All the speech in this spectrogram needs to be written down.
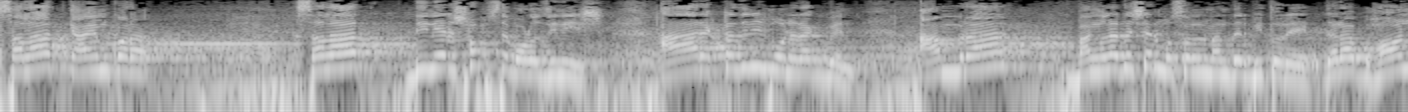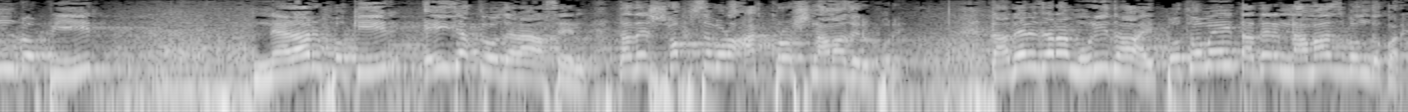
সালাদ কায়েম করা। সালাদ দিনের সবচেয়ে বড় জিনিস। আর একটা জিনিস মনে রাখবেন, আমরা বাংলাদেশের মুসলমানদের ভিতরে যারা ভণ্ড পীর নেড়ার ফকির এই জাতীয় যারা আছেন, তাদের সবচেয়ে বড় আক্রোশ নামাজের উপরে। তাদের যারা মুরিদ হয়, প্রথমেই তাদের নামাজ বন্ধ করে।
